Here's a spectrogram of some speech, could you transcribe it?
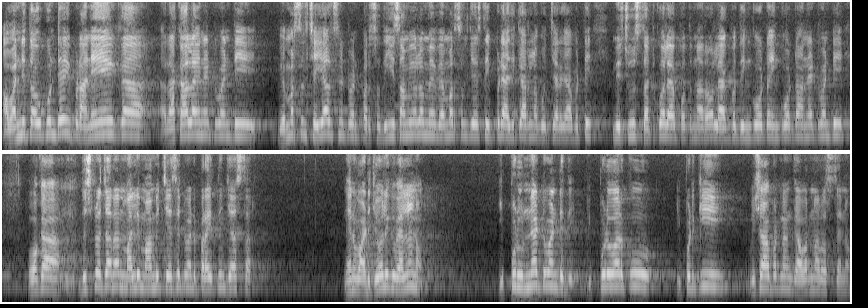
అవన్నీ తవ్వుకుంటే ఇప్పుడు అనేక రకాలైనటువంటి విమర్శలు చేయాల్సినటువంటి పరిస్థితి. ఈ సమయంలో మేము విమర్శలు చేస్తే ఇప్పుడే అధికారంలోకి వచ్చారు కాబట్టి మీరు చూసి తట్టుకోలేకపోతున్నారో లేకపోతే ఇంకోటో ఇంకోటో అనేటువంటి ఒక దుష్ప్రచారాన్ని మళ్ళీ మా మీద చేసేటువంటి ప్రయత్నం చేస్తారు. నేను వాడి జోలికి వెళ్ళను. ఇప్పుడు ఉన్నటువంటిది ఇప్పుడు వరకు ఇప్పటికీ విశాఖపట్నం గవర్నర్ వస్తేనో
